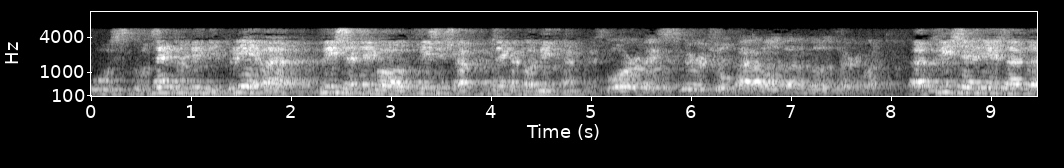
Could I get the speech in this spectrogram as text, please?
u, u centru biti prijevara više nego fizička nekakva bitka. It's more of a spiritual battle than a military one. E, Više je riječ dakle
